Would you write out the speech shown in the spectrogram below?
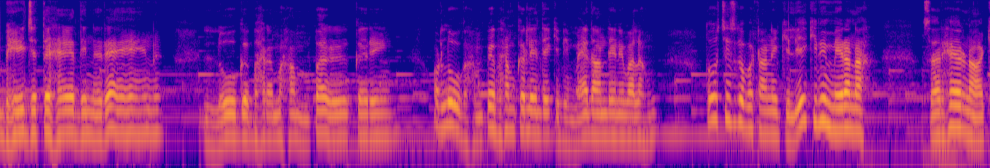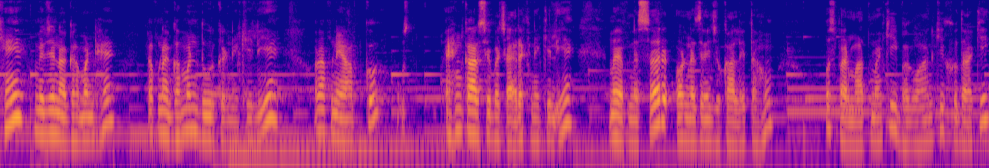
भेजत है दिन रैन। लोग भरम हम पर करें और लोग हम पे भ्रम कर लेते कि भी मैं दान देने वाला हूँ। तो उस चीज़ को बताने के लिए कि भी मेरा ना सर है और ना आँखें, मुझे ना घमंड है, अपना घमंड दूर करने के लिए और अपने आप को उस अहंकार से बचाए रखने के लिए मैं अपने सर और नज़रें झुका लेता हूँ उस परमात्मा की, भगवान की, खुदा की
